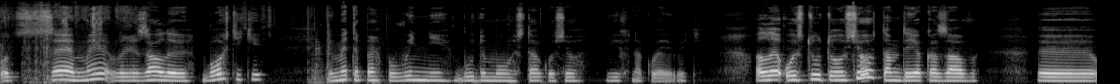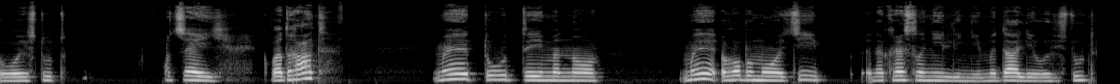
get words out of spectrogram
оце ми вирізали бортики, і ми тепер повинні будемо ось так ось їх наклеювати. Але ось тут ось, там, де я казав, е, ось тут оцей квадрат, ми тут іменно ми робимо ці накреслені лінії. Ми далі ось тут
